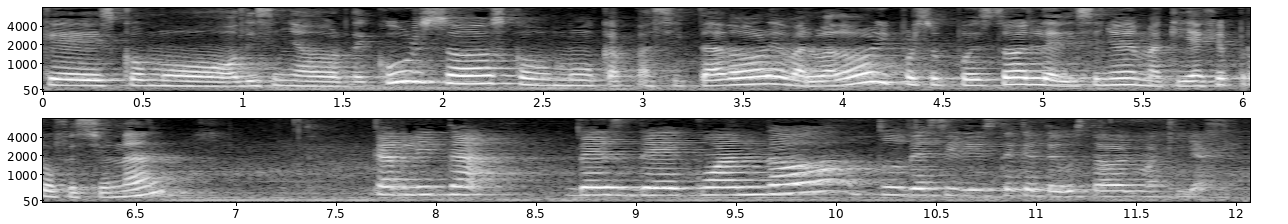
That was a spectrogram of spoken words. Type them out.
que es como diseñador de cursos, como capacitador, evaluador y por supuesto el de diseño de maquillaje profesional. Carlita, ¿desde cuándo tú decidiste que te gustaba el maquillaje?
